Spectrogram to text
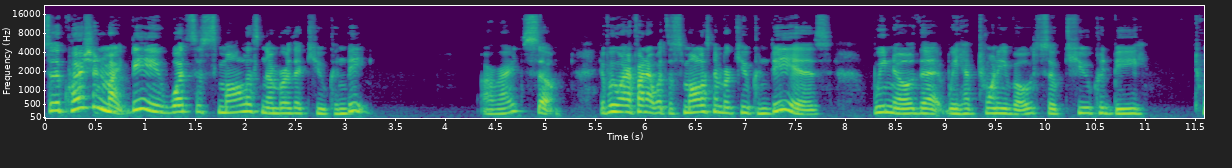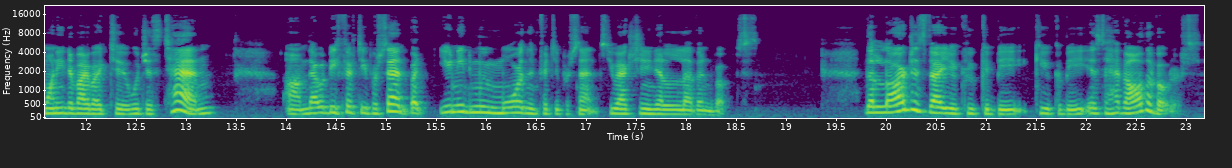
So the question might be, what's the smallest number that Q can be? All right, so if we want to find out what the smallest number Q can be is, we know that we have 20 votes, so Q could be 20 divided by 2, which is 10. Um, that would be 50%, but you need to move more than 50%, so you actually need 11 votes. The largest value Q could be, Q could be is to have all the voters.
